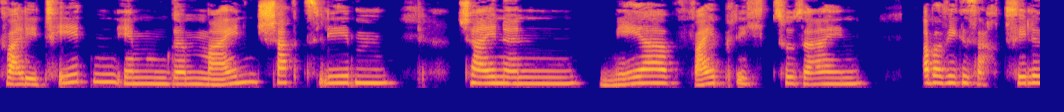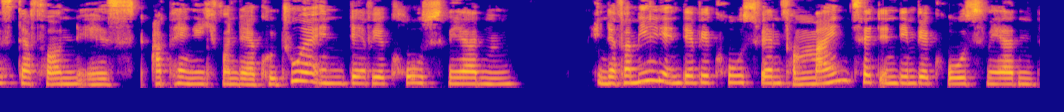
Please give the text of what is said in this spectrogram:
Qualitäten im Gemeinschaftsleben scheinen mehr weiblich zu sein. Aber wie gesagt, vieles davon ist abhängig von der Kultur, in der wir groß werden, in der Familie, in der wir groß werden, vom Mindset, in dem wir groß werden.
